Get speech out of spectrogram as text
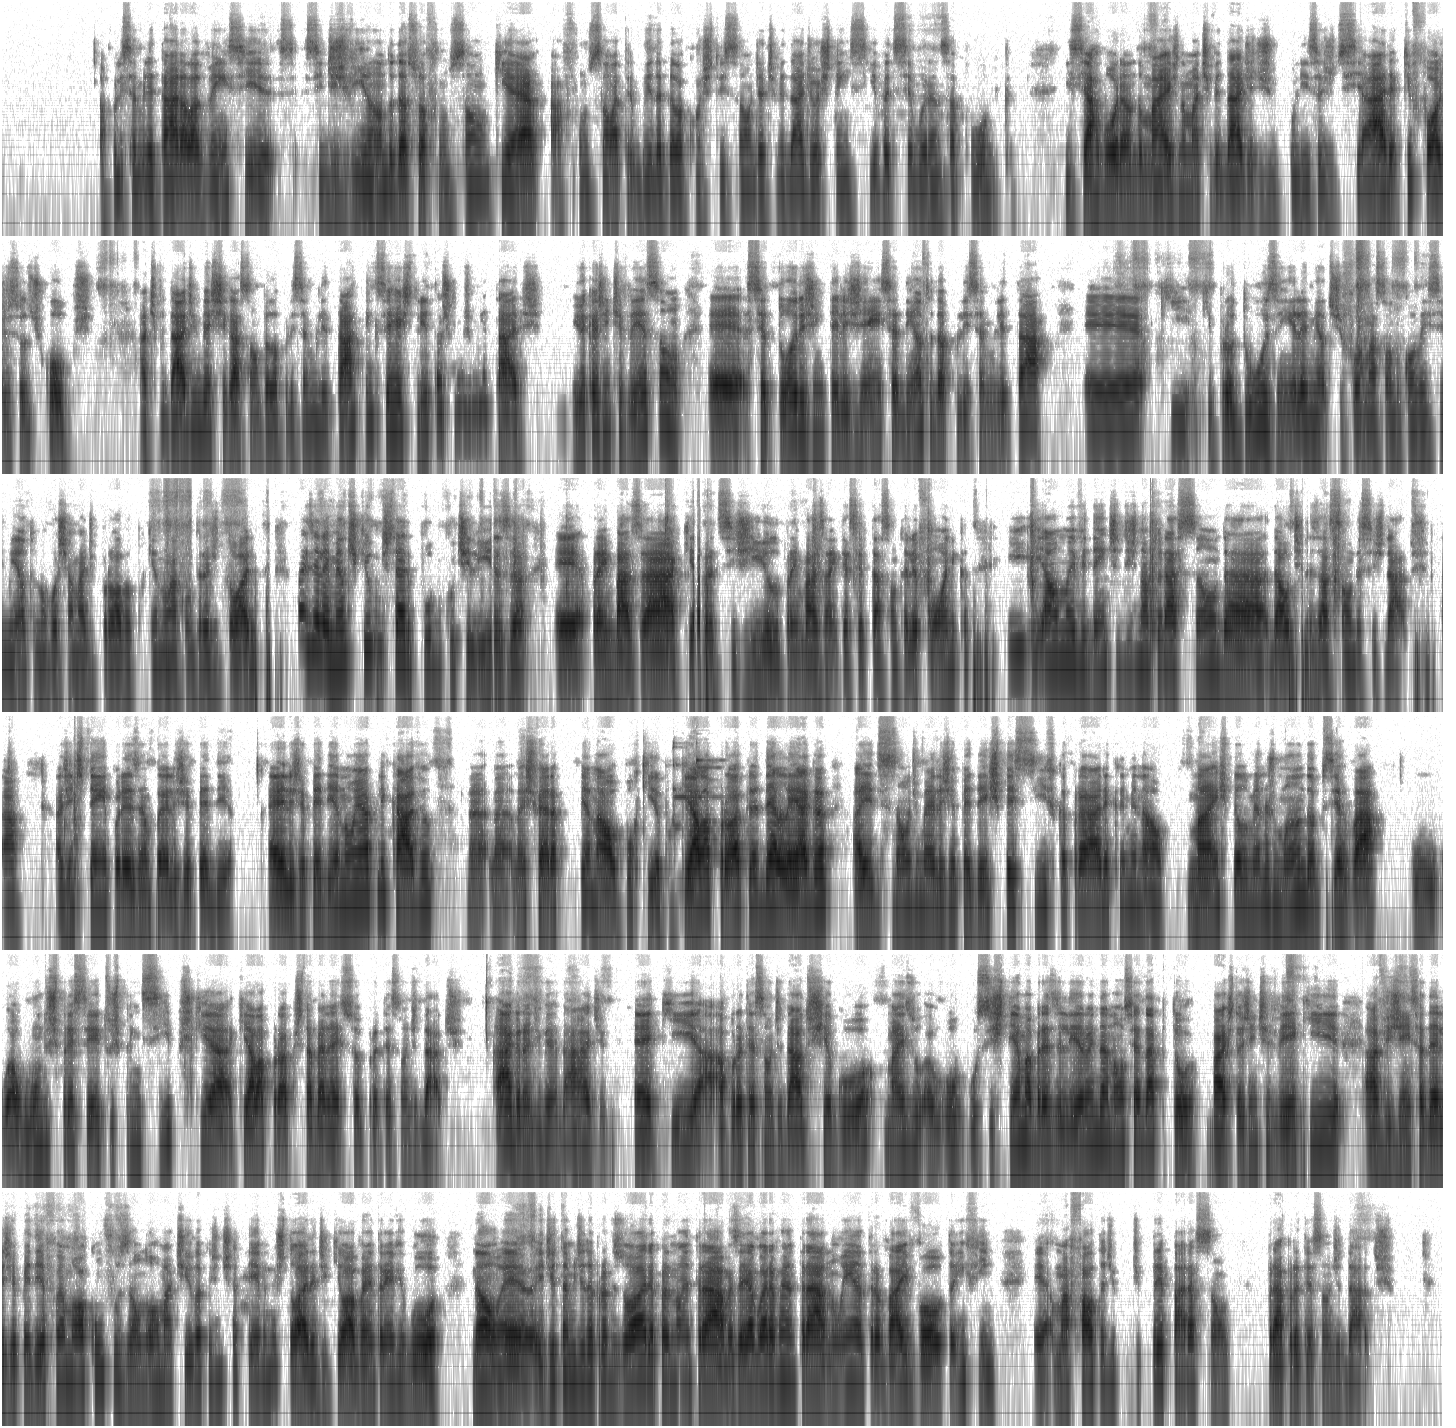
a polícia militar ela vem se, se desviando da sua função, que é a função atribuída pela Constituição de atividade ostensiva de segurança pública, e se arborando mais numa atividade de polícia judiciária que foge dos seus escopos. A atividade de investigação pela polícia militar tem que ser restrita aos crimes militares. E o que a gente vê são é, setores de inteligência dentro da polícia militar é, que, que, produzem elementos de formação do convencimento, não vou chamar de prova porque não há contraditório, mas elementos que o Ministério Público utiliza é, para embasar quebra de sigilo, para embasar interceptação telefônica, e, e, há uma evidente desnaturação da, da utilização desses dados. Tá? A gente tem, por exemplo, a LGPD. A LGPD não é aplicável na, na, na, esfera penal. Por quê? Porque ela própria delega a edição de uma LGPD específica para a área criminal mas pelo menos manda observar o, algum dos preceitos, os princípios que, a, que ela própria estabelece sobre proteção de dados. A grande verdade é que a proteção de dados chegou, mas o, o, o, sistema brasileiro ainda não se adaptou. Basta a gente ver que a vigência da LGPD foi a maior confusão normativa que a gente já teve na história, de que ó, vai entrar em vigor. Não, é, edita a medida provisória para não entrar, mas aí agora vai entrar, não entra, vai e volta, enfim. É uma falta de, de preparação para a proteção de dados.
